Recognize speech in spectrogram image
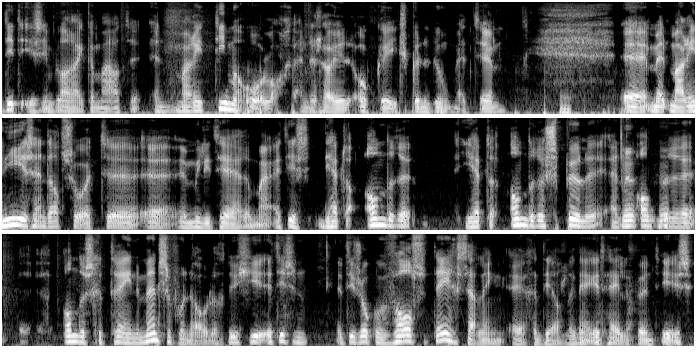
Dit is in belangrijke mate een maritieme oorlog. En daar zou je ook iets kunnen doen met, met mariniers en dat soort militairen. Maar het is, je hebt er andere je hebt er andere spullen en andere, eh, anders getrainde mensen voor nodig. Dus je, het, is een, het is ook een valse tegenstelling eh, gedeeltelijk. Nee, het hele punt is,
